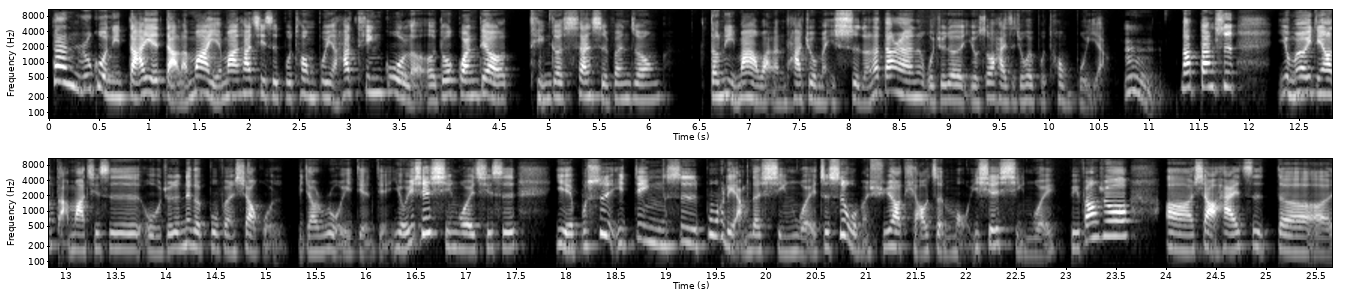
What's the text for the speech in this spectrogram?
但如果你打也打了，骂也骂，他其实不痛不痒，他听过了，耳朵关掉，停个三十分钟。等你骂完了，他就没事了。那当然，我觉得有时候孩子就会不痛不痒。嗯，那但是有没有一定要打骂？其实我觉得那个部分效果比较弱一点点。有一些行为其实也不是一定是不良的行为，只是我们需要调整某一些行为。比方说，呃，小孩子的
